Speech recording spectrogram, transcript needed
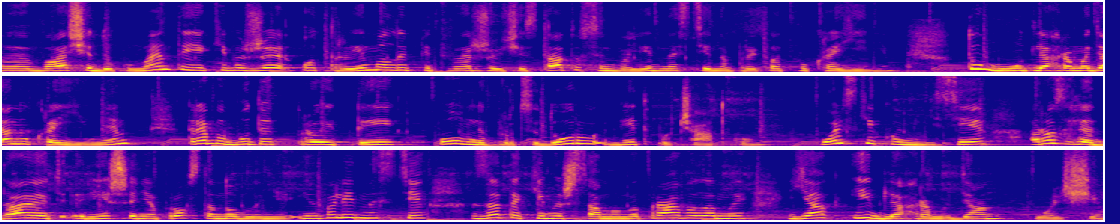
е, ваші документи, які ви вже отримали, підтверджуючи статус інвалідності, наприклад, в Україні. Тому для громадян України треба буде пройти повну процедуру від початку. Польські комісії розглядають рішення про встановлення інвалідності за такими ж самими правилами, як і для громадян Польщі.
